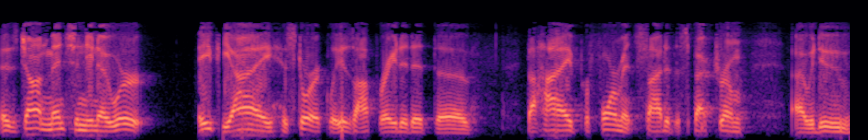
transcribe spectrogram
as John mentioned, you know, we're API historically has operated at the the high performance side of the spectrum. Uh, we do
